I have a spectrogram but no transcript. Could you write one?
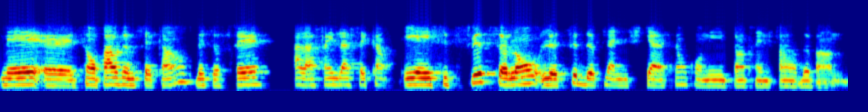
mais euh, si on parle d'une séquence, mais ce serait à la fin de la séquence. Et ainsi de suite, selon le type de planification qu'on est en train de faire devant nous.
